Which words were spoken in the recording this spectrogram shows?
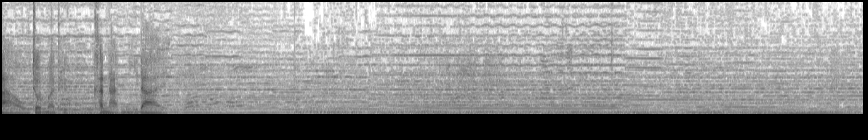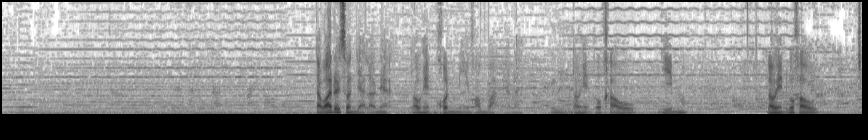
ราวจนมาถึงขนาดนี้ได้ แต่ว่าโดยส่วนใหญ่แล้วเนี่ยเราเห็นคนมีความหวังกันนะอืมเราเห็นพวกเขายิ้ม เราเห็นพวกเขาเจ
